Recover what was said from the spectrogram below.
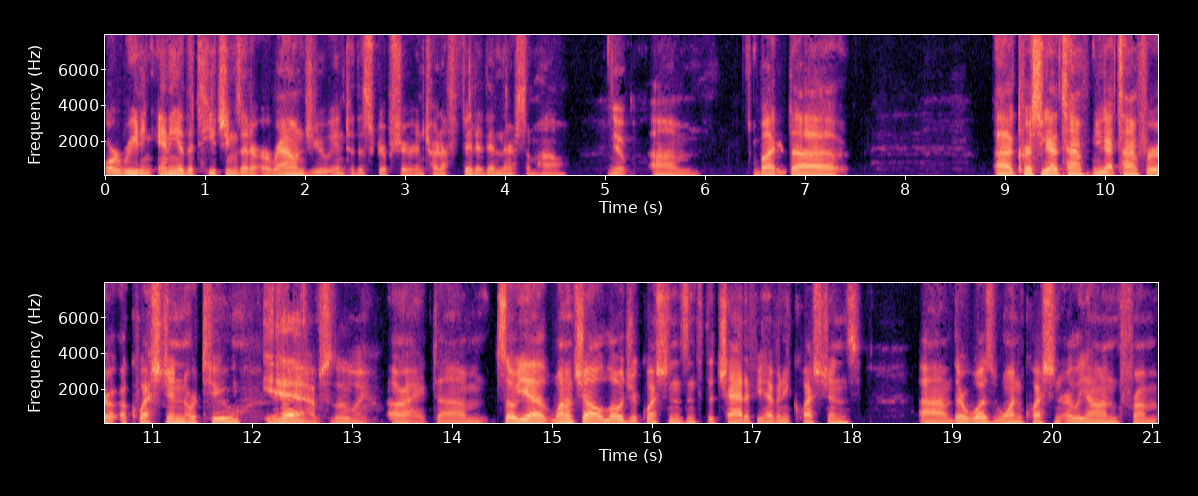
or reading any of the teachings that are around you into the scripture and try to fit it in there somehow Yep. um but uh uh chris you got time you got time for a, a question or two Yeah, absolutely. all right. Um, so yeah, why don't y'all load your questions into the chat if you have any questions. Um, there was one question early on from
